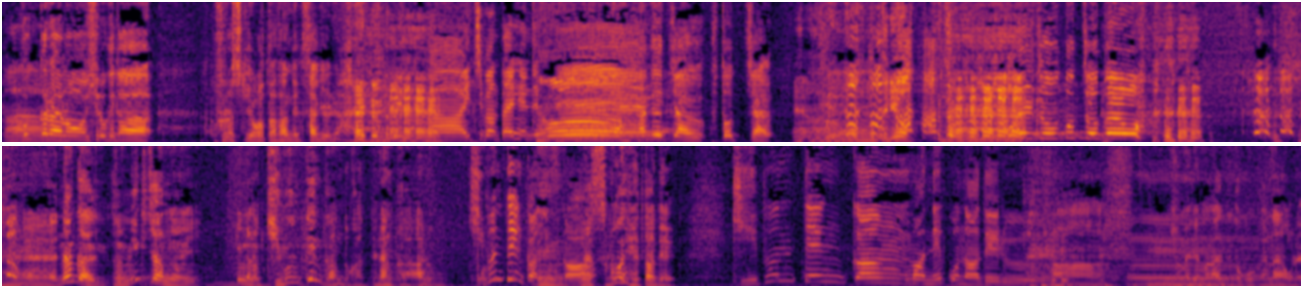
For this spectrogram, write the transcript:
こから、あの、広げた風呂敷を畳んでいく作業に入るんで。ああ一番大変ですね跳ねちゃう、太っちゃう。太ってるよ。これ以上太っちゃうんだよ。えー。なんか、そのミキちゃんの今の気分転換とかってなんかある？気分転換ですうん、か、俺すごい下手で。気分転換まあ猫撫でる。あ嫁でもらってとこうかな、俺。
